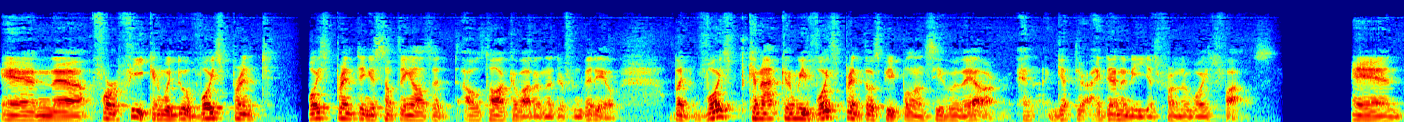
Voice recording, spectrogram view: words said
and uh, for a fee, can we do a voice print Voice printing is something else that I will talk about in a different video. But voice can I, can we voice print those people and see who they are and get their identity just from the voice files? And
